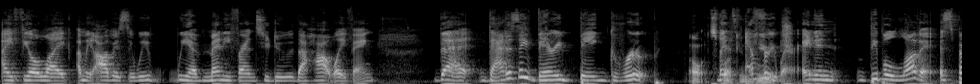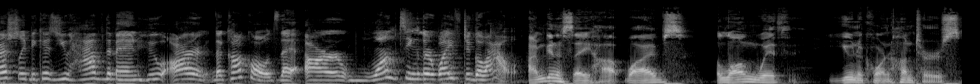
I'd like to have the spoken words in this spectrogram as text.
I feel like, I mean, obviously we we have many friends who do the hot wifing. That that is a very big group. Oh, it's Like, fucking everywhere, huge. and then people love it, especially because you have the men who are the cuckolds that are wanting their wife to go out. I'm going to say hot wives, along with unicorn hunters,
